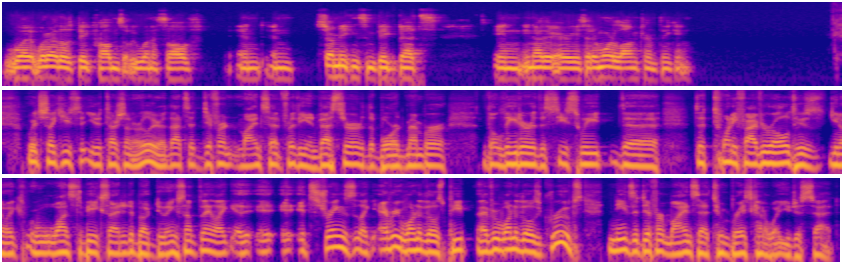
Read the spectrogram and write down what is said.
what, what are those big problems that we want to solve and, and start making some big bets in, in other areas that are more long term thinking. Which, like you said, you touched on earlier, that's a different mindset for the investor, the board member, the leader, the C-suite, the the twenty five year old who's you know wants to be excited about doing something. Like it, it, it strings like every one of those people, every one of those groups needs a different mindset to embrace kind of what you just said.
